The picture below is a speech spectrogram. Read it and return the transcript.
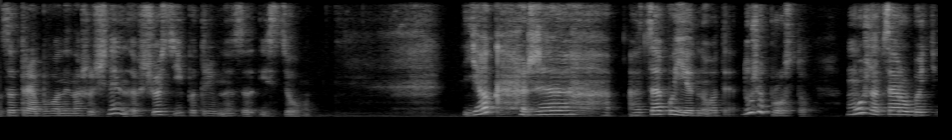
затребуваний наш ручний, щось їй потрібно із цього. Як же це поєднувати? Дуже просто. Можна це робити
